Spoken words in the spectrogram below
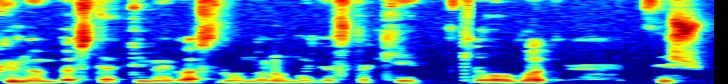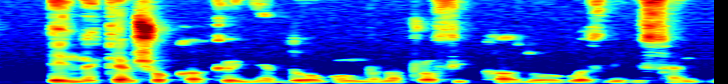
különbözteti meg azt gondolom, hogy ezt a két dolgot, és én nekem sokkal könnyebb dolgom van a profikkal dolgozni, hiszen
